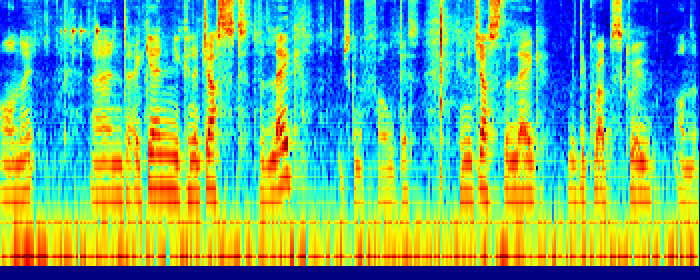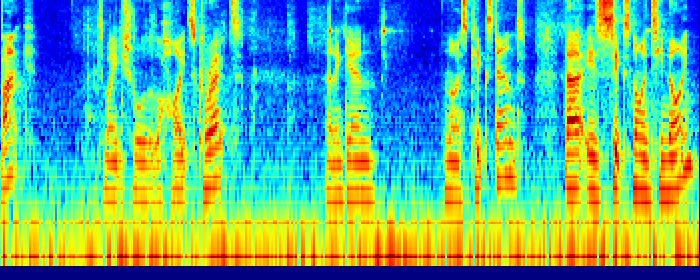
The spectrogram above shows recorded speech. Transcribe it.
on it. And again, you can adjust the leg. I'm just going to fold this. You can adjust the leg with the grub screw on the back to make sure that the height's correct. And again, nice kickstand. That is 6.99.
